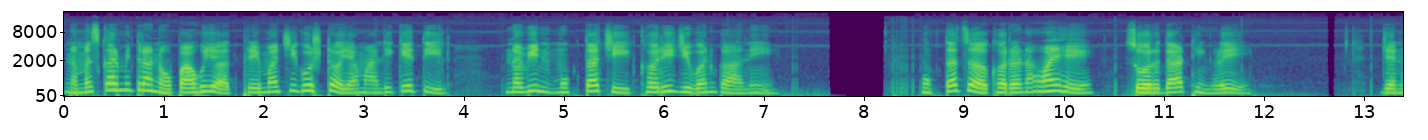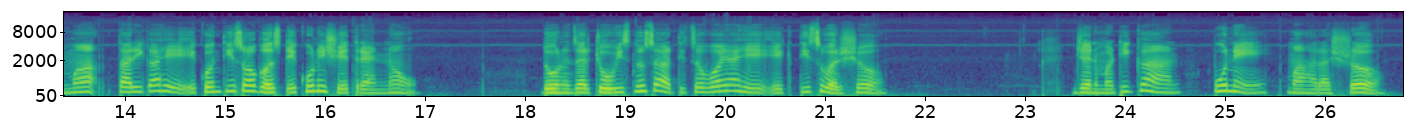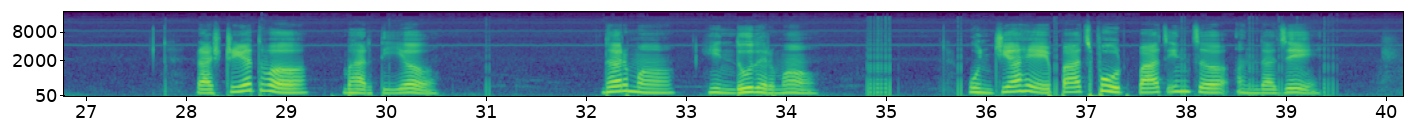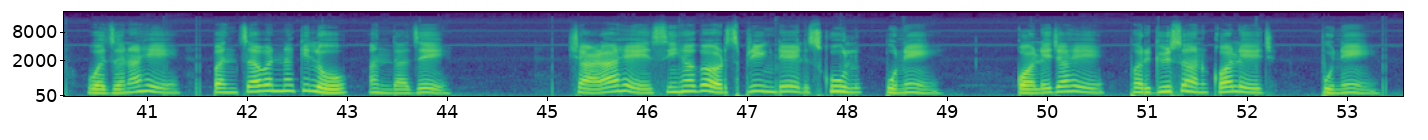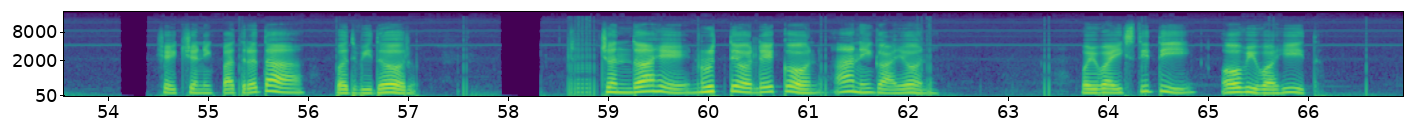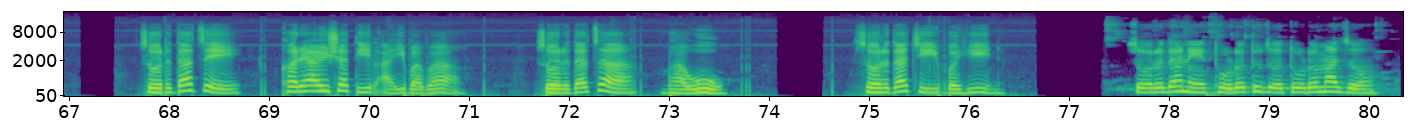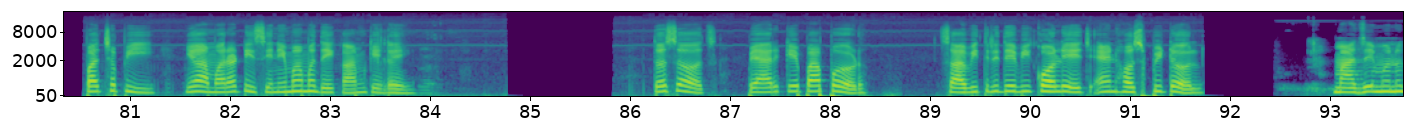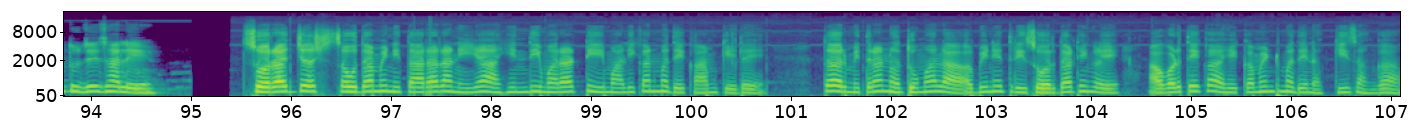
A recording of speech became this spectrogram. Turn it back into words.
नमस्कार मित्रांनो पाहूयात प्रेमाची गोष्ट या मालिकेतील नवीन मुक्ताची खरी जीवन कहाणी. मुक्ताचं खरं नाव आहे सोरदा ठिंगळे. जन्म तारीख आहे एकोणतीस ऑगस्ट एकोणीसशे त्र्याण्णव. दोन हजार चोवीसनुसार तिचं वय आहे एकतीस वर्ष. जन्मठिकाण पुणे महाराष्ट्र. राष्ट्रीयत्व भारतीय. धर्म हिंदू धर्म. उंची आहे पाच फूट पाच इंच अंदाजे. वजन आहे पंचावन्न किलो अंदाजे. शाळा आहे Sinhgad Springdale school Pune. College आहे फर्ग्युसन कॉलेज पुणे. शैक्षणिक पात्रता पदवीधर. छंद आहे. नृत्य लेखन आणि गायन. वैवाहिक स्थिती अविवाहित. स्वर्दाचे खऱ्या आयुष्यातील आई बाबा स्वर्दाचा भाऊ. स्वर्दाची बहीण. स्वर्दाने थोडं तुझं थोडं माझं. पाछपी या मराठी सिनेमामध्ये काम केलंय. तसंच प्यार के पापड Savitri Devi college and hospital. माझे मन तुझे झाले. स्वराज्य सौदामिनी ताराराणी या हिंदी मराठी मालिकांमध्ये काम केलंय तर मित्रांनो तुम्हाला अभिनेत्री स्वर्धा ठिंगळे आवडते का हे कमेंटमध्ये नक्की सांगा.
